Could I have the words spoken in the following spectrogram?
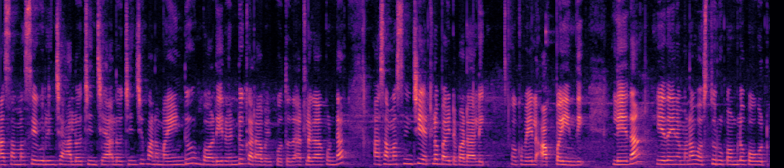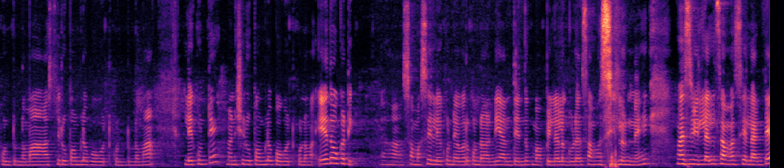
ఆ సమస్య గురించి ఆలోచించి ఆలోచించి మన మైండ్ బాడీ రెండు ఖరాబ్ అయిపోతుంది. అట్లా కాకుండా ఆ సమస్య నుంచి ఎట్లా బయటపడాలి? ఒకవేళ అప్ అయింది. లేదా ఏదైనా మన వస్తు రూపంలో పోగొట్టుకుంటున్నామా ఆస్తి రూపంలో పోగొట్టుకుంటున్నామా లేకుంటే మనిషి రూపంలో పోగొట్టుకున్నామా ఏదో ఒకటి. సమస్యలు లేకుండా ఎవరికి ఉండవండి అంతెందుకు మా పిల్లలకు కూడా సమస్యలు ఉన్నాయి. మా పిల్లల సమస్యలు అంటే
